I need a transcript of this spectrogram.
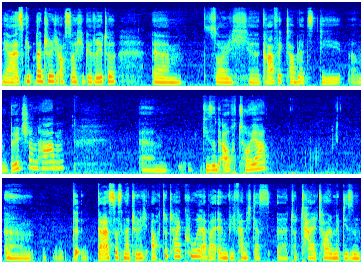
Ja, es gibt natürlich auch solche Geräte, ähm, solche Grafiktablets, die ähm, Bildschirm haben. Ähm, die sind auch teuer. Ähm, da ist das natürlich auch total cool, aber irgendwie fand ich das äh, total toll mit diesem,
